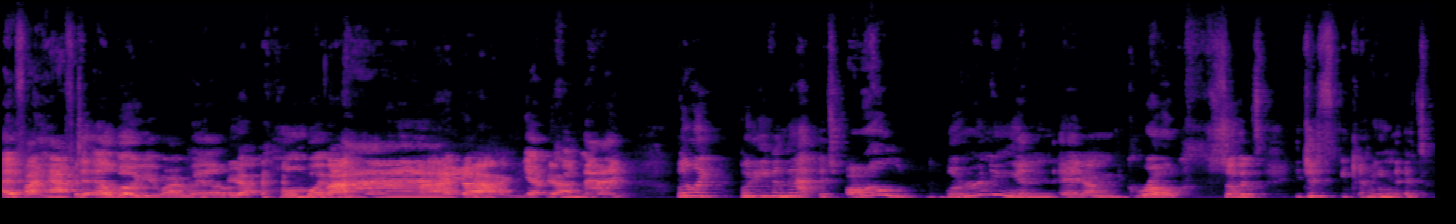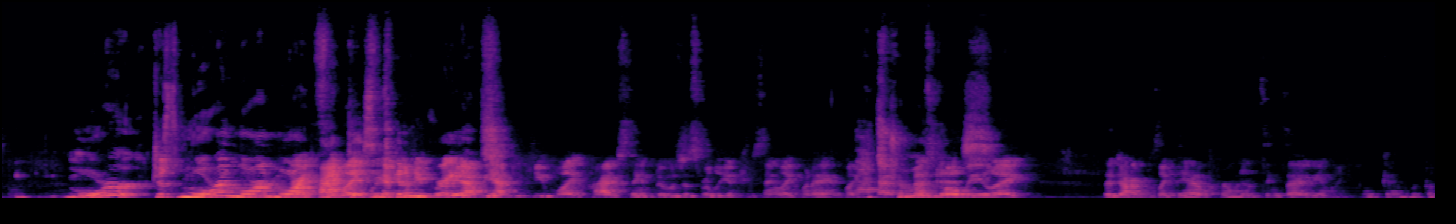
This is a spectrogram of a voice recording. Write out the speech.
If I have to elbow you, I will. yeah. Homeboy, My- mine. my dog. Yep, Yeah. he mine. But like, but even that, it's all learning and and Yeah. growth. So it's it just, I mean, it's more, just more and more and more Right, so, like, practice. it's gonna to be great. Yeah, we have to keep like practicing. It was just really interesting. Like when I like That's had, someone told me like the doctor was like they have permanence anxiety. I'm like, oh god, what the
